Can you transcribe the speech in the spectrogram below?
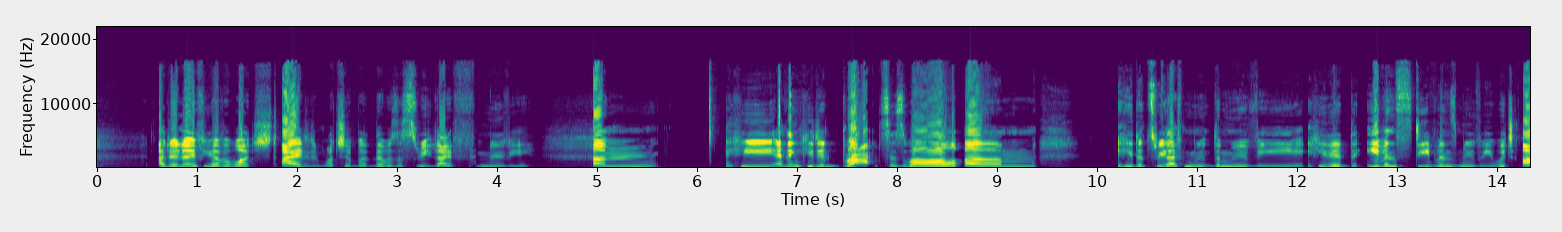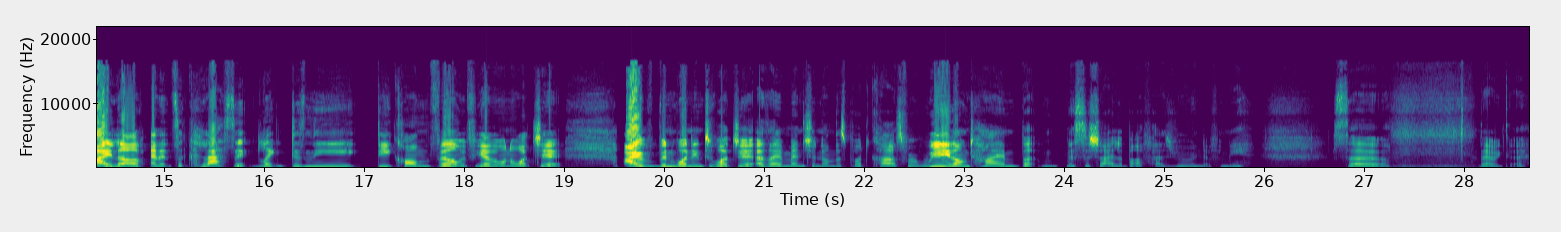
I don't know if you ever watched. I didn't watch it, but there was a Sweet Life movie. Um, he, I think he did Bratz as well. Um, he did Sweet Life mo- the movie. He did the Even Stevens movie, which I love, and it's a classic like Disney DCOM film. If you ever want to watch it, I've been wanting to watch it as I mentioned on this podcast for a really long time, but Mr. Shia LaBeouf has ruined it for me. So there we go.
